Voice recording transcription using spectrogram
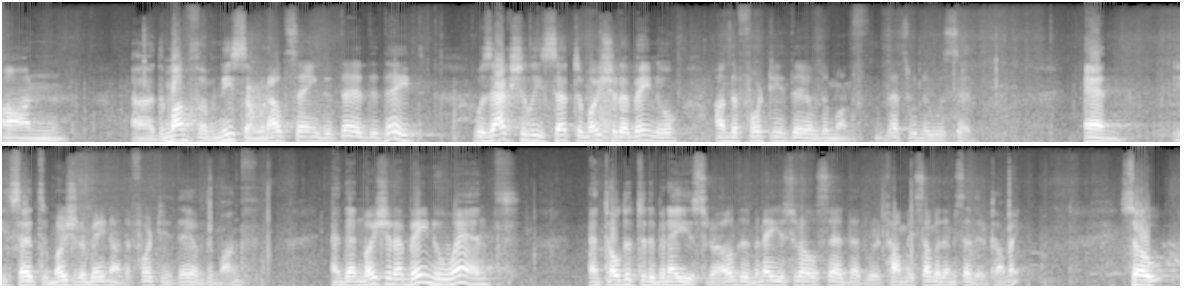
on uh, the month of Nisan, without saying the, the date, was actually said to Moshe Rabbeinu on the 14th day of the month. That's when it was said. And he said to Moshe Rabbeinu on the 14th day of the month, and then Moshe Rabbeinu went and told it to the Bnei Yisrael. The Bnei Yisrael said that we're tamei. Some of them said they're tamei. So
